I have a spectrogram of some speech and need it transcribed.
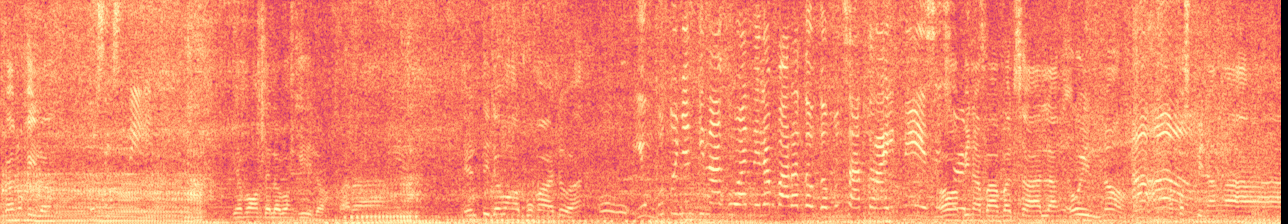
Magkano kilo? 260. Bigyan mo akong dalawang kilo. Para healthy daw ang avocado ah. Oo. Yung buto niyan ginagawa nila para daw gamot sa arthritis. Oh, binababad sa lang oil, no? Oo. Tapos pinang parang...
